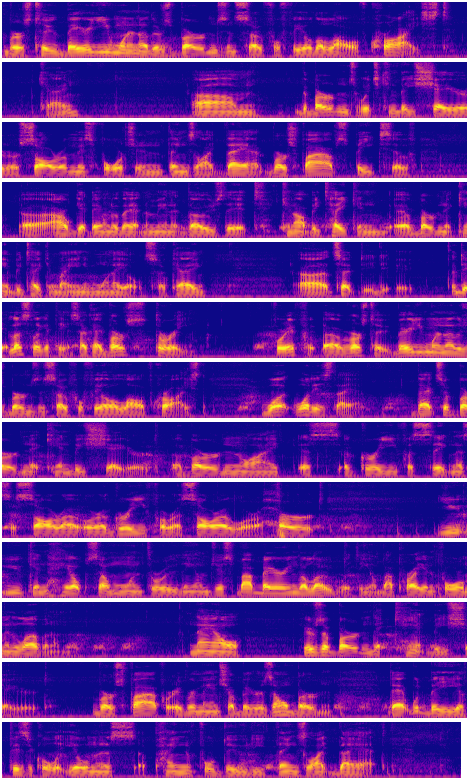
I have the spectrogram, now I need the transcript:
Verse 2 Bear ye one another's burdens and so fulfill the law of Christ. Okay? Um, the burdens which can be shared are sorrow, misfortune, things like that. Verse 5 speaks of, uh, I'll get down to that in a minute, those that cannot be taken, a burden that can't be taken by anyone else. Okay? Uh, so let's look at this. Okay, verse 3 for if, uh, verse 2, bear you one another's burdens and so fulfill the law of Christ. What What is that? That's a burden that can be shared. A burden like a, a grief, a sickness, a sorrow, or a grief or a sorrow or a hurt. You, you can help someone through them just by bearing the load with them, by praying for them and loving them. Now, here's a burden that can't be shared. Verse 5 For every man shall bear his own burden that would be a physical illness, a painful duty, things like that,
